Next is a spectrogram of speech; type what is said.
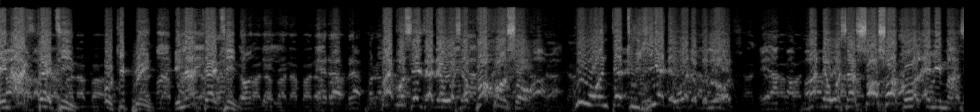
In Acts 13, oh, keep praying. In Acts 13, Bible says that there was a proconsul who wanted to hear the word of the Lord, but there was a sorcerer called Elymas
